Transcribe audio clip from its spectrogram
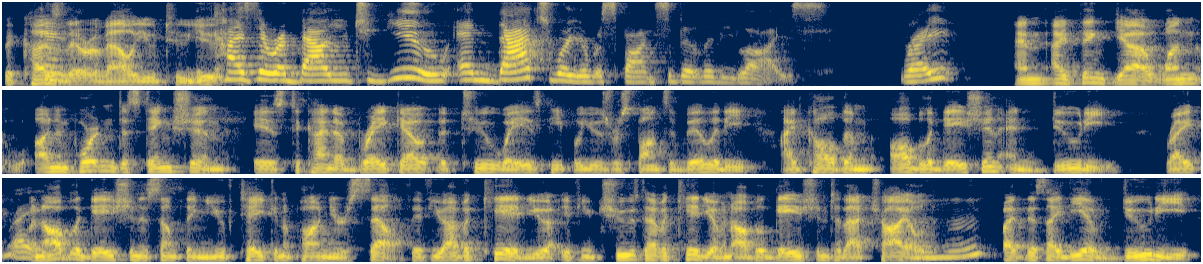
Because they're a value to you. Because they're a value to you. And that's where your responsibility lies, right? And I think, yeah, one an important distinction is to kind of break out the two ways people use responsibility. I'd call them obligation and duty right? right? An obligation is something you've taken upon yourself. If you have a kid, you if you choose to have a kid, you have an obligation to that child. Mm-hmm. But this idea of duty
